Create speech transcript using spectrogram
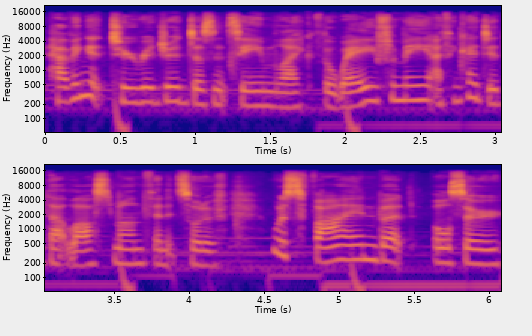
having it too rigid doesn't seem like the way for me. I think I did that last month and it sort of was fine, but also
